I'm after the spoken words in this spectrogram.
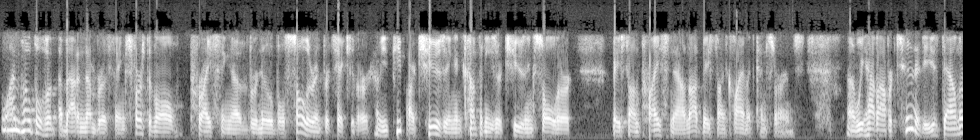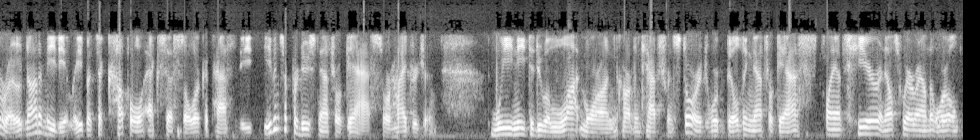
Well, I'm hopeful about a number of things. First of all, pricing of renewable solar in particular. I mean, people are choosing and companies are choosing solar based on price now, not based on climate concerns. Uh, we have opportunities down the road, not immediately, but to couple excess solar capacity, even to produce natural gas or hydrogen. We need to do a lot more on carbon capture and storage. We're building natural gas plants here and elsewhere around the world.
